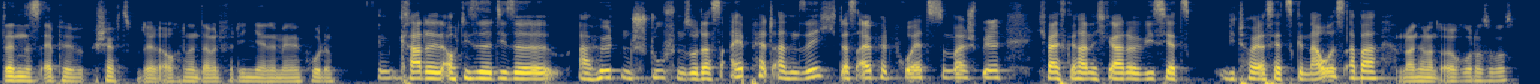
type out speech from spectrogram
dann das Apple-Geschäftsmodell auch, ne? Damit verdienen die eine Menge Kohle. Gerade auch diese, diese erhöhten Stufen, so das iPad an sich, das iPad Pro jetzt zum Beispiel, ich weiß gar nicht gerade, wie es jetzt, wie teuer es jetzt genau ist, aber 900 Euro oder sowas.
